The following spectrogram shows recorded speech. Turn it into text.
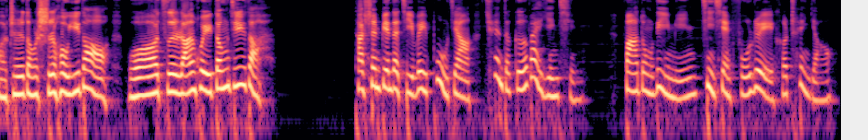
啊！只等时候一到，我自然会登基的。他身边的几位部将劝得格外殷勤，发动利民进献福瑞和趁摇，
